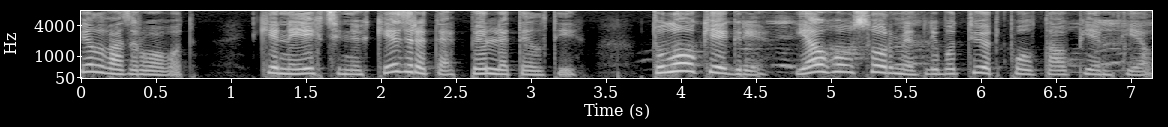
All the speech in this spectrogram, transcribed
pelvasruovot. Kene ehtinyt kesretä pölläteltiin. Tulo kegri, jauhou sormet libo työt poltau pientiel.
